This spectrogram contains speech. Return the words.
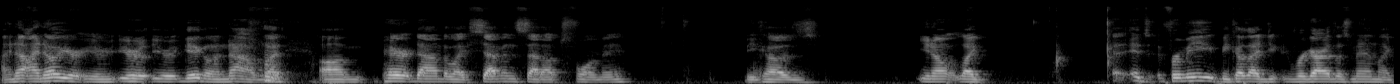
I know I know you're you're you're you're giggling now, but um pare it down to like seven setups for me because you know like it's for me because I do regardless man like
